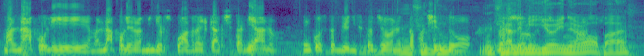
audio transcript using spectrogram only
ma il, Napoli, ma il Napoli è la miglior squadra del calcio italiano in questo avvio di stagione, sta facendo... Tra le migliori in Europa, eh?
